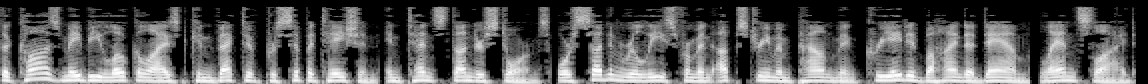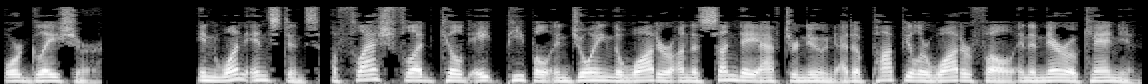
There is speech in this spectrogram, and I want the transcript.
The cause may be localized convective precipitation intense thunderstorms or sudden release from an upstream impoundment created behind a dam, landslide, or glacier. In one instance, a flash flood killed eight people enjoying the water on a Sunday afternoon at a popular waterfall in a narrow canyon.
